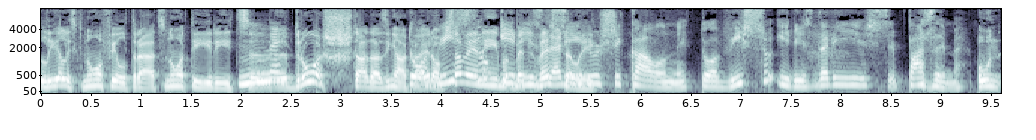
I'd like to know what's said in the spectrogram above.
lieliski nofiltrēts, notīrīts, ne. Eh, drošs tādā ziņā to kā Eiropas Savienība, bet veselīgs. kalni, to visu ir izdarījusi pazeme. Un,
